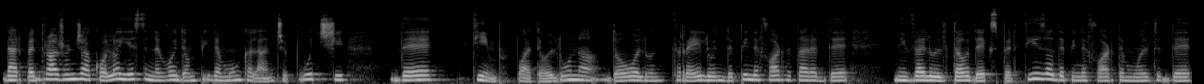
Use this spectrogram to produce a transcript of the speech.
Dar pentru a ajunge acolo este nevoie de un pic de muncă la început și de timp, poate o lună, două luni, trei luni, depinde foarte tare de nivelul tău de expertiză, depinde foarte mult de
